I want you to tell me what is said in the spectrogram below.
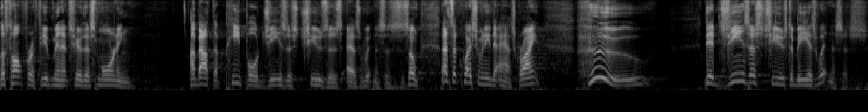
let's talk for a few minutes here this morning about the people Jesus chooses as witnesses. So that's a question we need to ask, right? Who did Jesus choose to be his witnesses?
